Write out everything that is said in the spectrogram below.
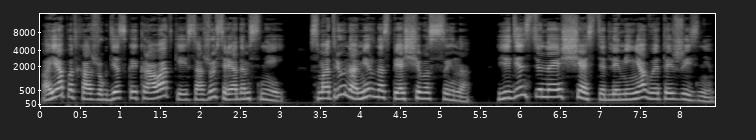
а я подхожу к детской кроватке и сажусь рядом с ней. Смотрю на мирно спящего сына единственное счастье для меня в этой жизни.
